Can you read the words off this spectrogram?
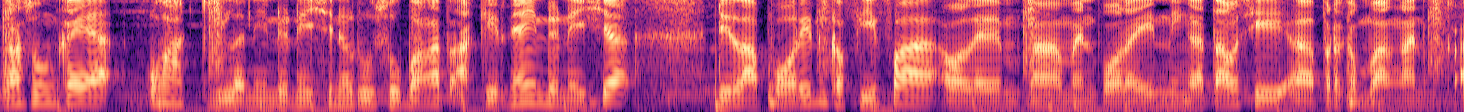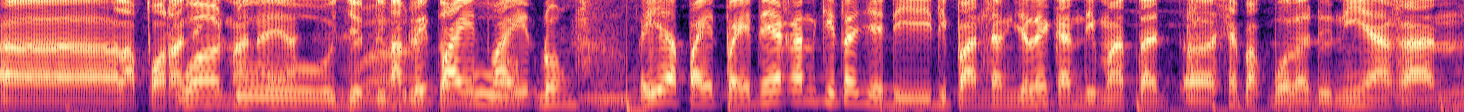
langsung kayak wah gila nih Indonesia ini rusuh banget akhirnya Indonesia dilaporin ke FIFA oleh uh, Menpora ini nggak tahu sih uh, perkembangan uh, laporannya Waduh, gimana ya jadi tapi pahit-pahit dong. iya pahit-pahitnya kan kita jadi dipandang jelek kan di mata uh, sepak bola dunia kan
